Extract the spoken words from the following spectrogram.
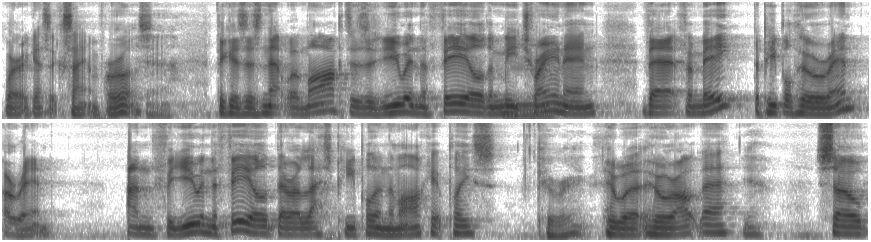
where it gets exciting for us. Yeah. Because as network marketers, as you in the field and me mm. training, that for me, the people who are in are in. And for you in the field, there are less people in the marketplace Correct. who are who are out there. Yeah. So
